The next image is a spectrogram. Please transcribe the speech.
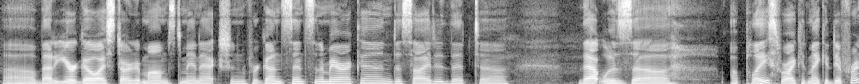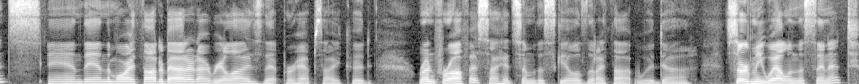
about a year ago, I started Moms Demand Action for Gun Sense in America and decided that that was a place where I could make a difference. And then the more I thought about it, I realized that perhaps I could run for office. I had some of the skills that I thought would uh, serve me well in the Senate.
